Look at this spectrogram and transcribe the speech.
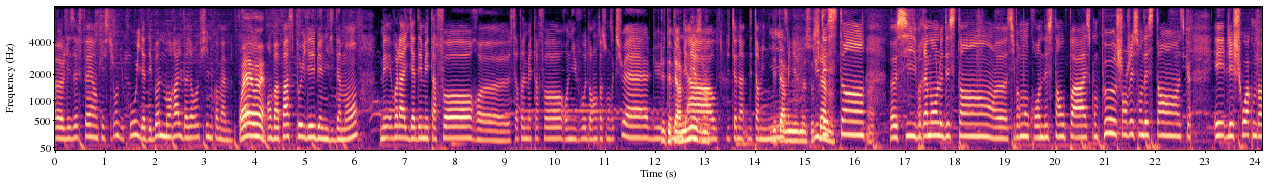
euh, les effets en question, du coup, il y a des bonnes morales derrière le film quand même. Ouais, ouais, ouais. On va pas spoiler, bien évidemment. Mais voilà, il y a des métaphores, euh, certaines métaphores au niveau de l'orientation sexuelle, du, Du déterminisme. out, du déterminisme, du destin. euh, si vraiment le destin, euh, si vraiment on croit au destin ou pas, est-ce qu'on peut changer son destin, est-ce que et les choix qu'on doit,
